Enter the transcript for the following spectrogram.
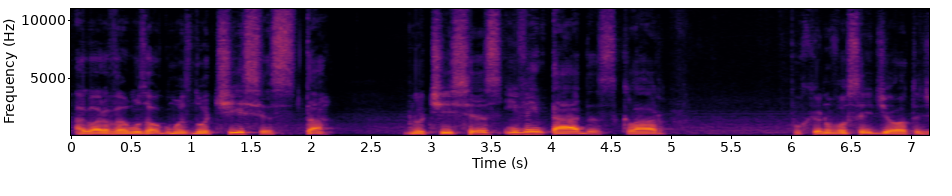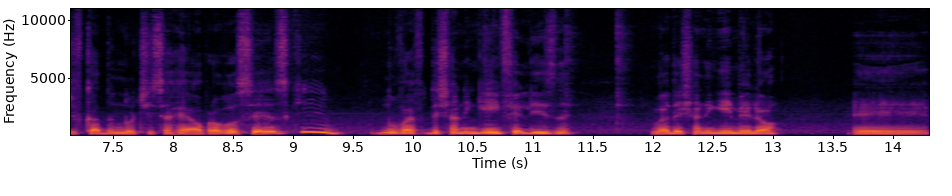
Agora vamos a algumas notícias, tá? Notícias inventadas, claro. Porque eu não vou ser idiota de ficar dando notícia real para vocês que não vai deixar ninguém feliz, né? Não vai deixar ninguém melhor. É...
